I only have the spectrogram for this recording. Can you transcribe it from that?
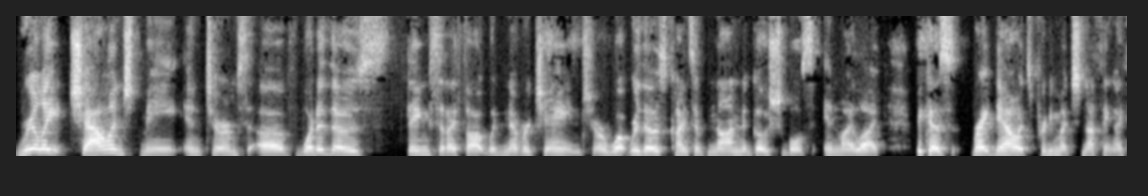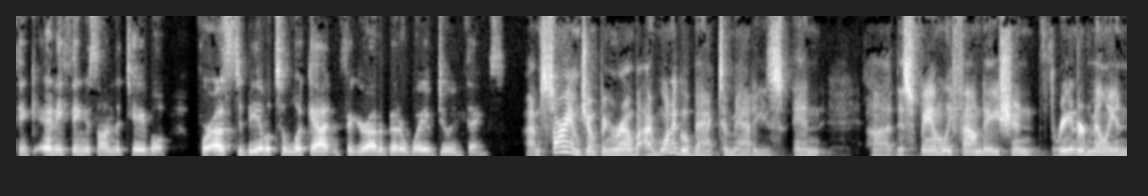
really challenged me in terms of what are those things that I thought would never change, or what were those kinds of non negotiables in my life? Because right now it's pretty much nothing. I think anything is on the table for us to be able to look at and figure out a better way of doing things. I'm sorry I'm jumping around, but I want to go back to Maddie's and uh, this family foundation, $300 million,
